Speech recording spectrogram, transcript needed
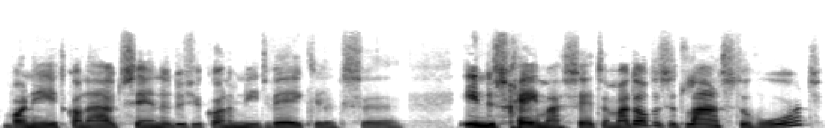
wanneer je het kan uitzenden. Dus je kan hem niet wekelijks uh, in de schema's zetten. Maar dat is het laatste woord.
